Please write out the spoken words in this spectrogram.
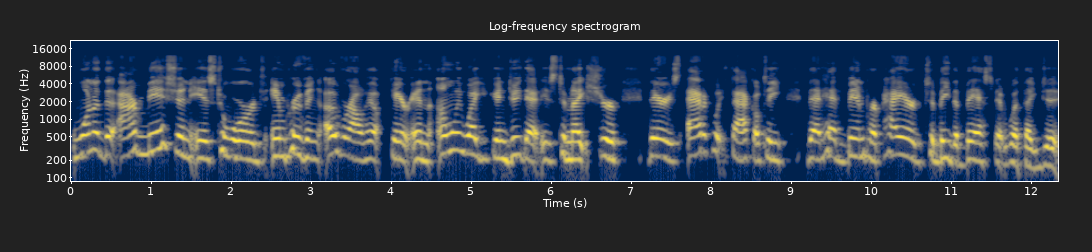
one of the our mission is towards improving overall health care and the only way you can do that is to make sure there is adequate faculty that have been prepared to be the best at what they do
